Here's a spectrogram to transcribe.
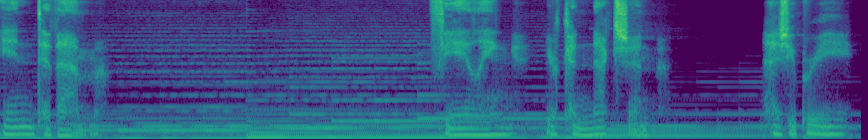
into them. feeling your connection as you breathe.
